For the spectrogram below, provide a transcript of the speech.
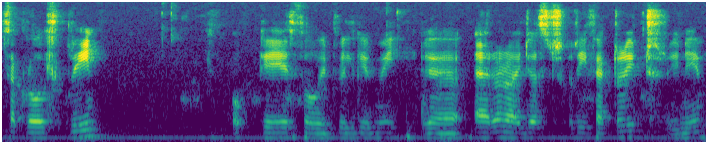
scroll screen. Okay so it will give me uh, error. I just refactor it rename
